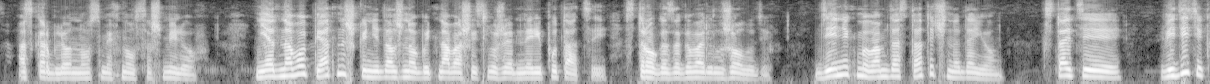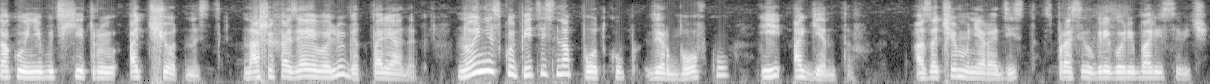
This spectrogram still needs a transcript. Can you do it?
— оскорбленно усмехнулся Шмелев. «Ни одного пятнышка не должно быть на вашей служебной репутации», — строго заговорил Желудев. «Денег мы вам достаточно даем. Кстати, ведите какую-нибудь хитрую отчетность. Наши хозяева любят порядок, но и не скупитесь на подкуп, вербовку и агентов». «А зачем мне радист?» — спросил Григорий Борисович.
